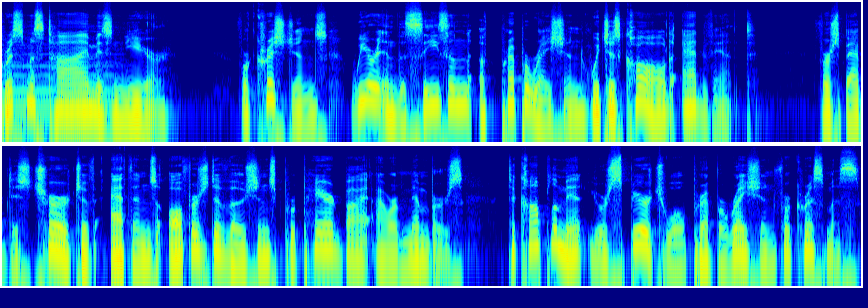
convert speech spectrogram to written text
Christmas time is near. For Christians, we are in the season of preparation which is called Advent. First Baptist Church of Athens offers devotions prepared by our members to complement your spiritual preparation for Christmas.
